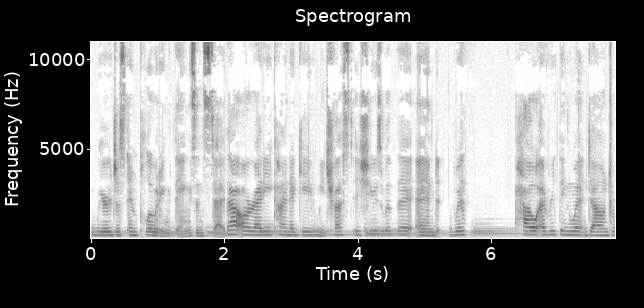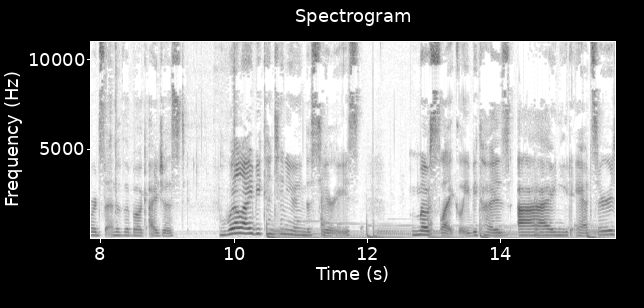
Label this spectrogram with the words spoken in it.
we're just imploding things instead. That already kind of gave me trust issues with it, and with how everything went down towards the end of the book, I just. Will I be continuing the series? Most likely, because I need answers.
